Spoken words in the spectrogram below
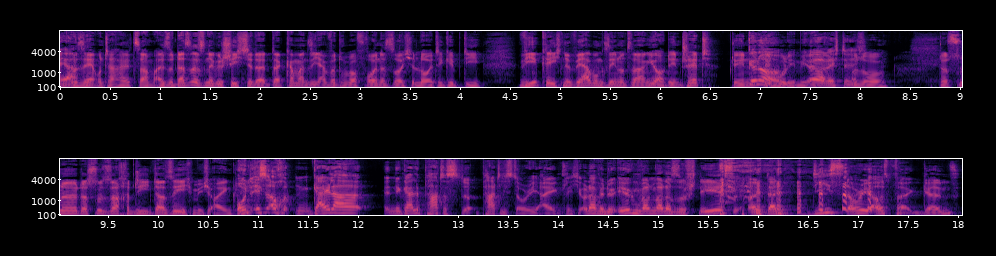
Ja. sehr unterhaltsam. Also das ist eine Geschichte, da, da kann man sich einfach drüber freuen, dass es solche Leute gibt, die wirklich eine Werbung sehen und sagen, ja, den Jet, den, Genau. den hole ich mir. Ja, richtig. Also das ist eine, das ist eine Sache, die, da sehe ich mich eigentlich. Und ist auch ein geiler, eine geile Party- Party-Story eigentlich, oder? Wenn du irgendwann mal da so stehst und dann die Story auspacken kannst.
